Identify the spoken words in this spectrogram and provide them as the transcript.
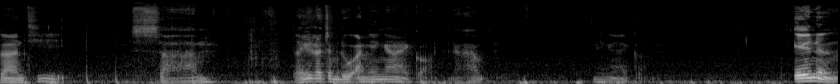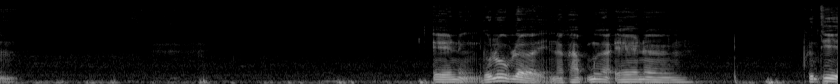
การที่3ตอนนี้เราจะมาดูอันง่ายๆก่อนนะครับ ง่ายๆก่อน A 1 A 1 ดูรูปเลยนะครับ เมื่อ A 1 พื้นที่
